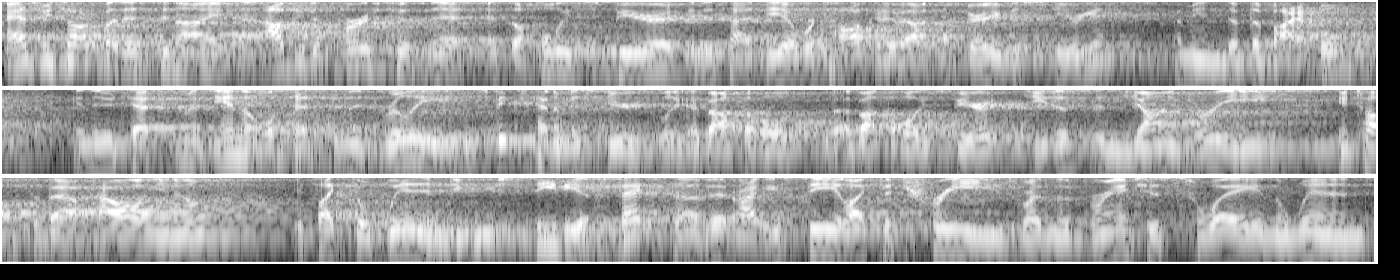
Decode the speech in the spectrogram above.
as we talk about this tonight, I'll be the first to admit that the Holy Spirit and this idea we're talking about is very mysterious. I mean, the, the Bible in the New Testament and the Old Testament really speaks kind of mysteriously about the Old, about the Holy Spirit. Jesus in John three, he talks about how you know it's like the wind. You, you see the effects of it, right? You see like the trees when the branches sway in the wind.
